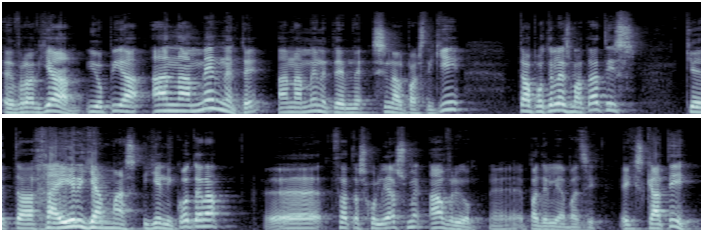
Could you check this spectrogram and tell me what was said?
ε, βραδιά η οποία αναμένεται, αναμένεται ε, συναρπαστική. Τα αποτελέσματά της και τα χαΐρια μας γενικότερα ε, θα τα σχολιάσουμε αύριο, ε, Παντελία Μπατζή. Έχεις κάτι;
